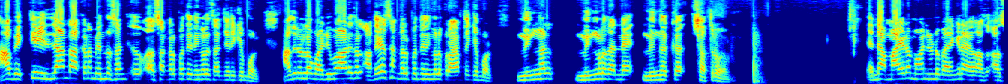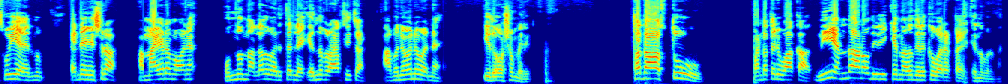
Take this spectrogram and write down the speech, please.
ആ വ്യക്തിയെ ഇല്ലാണ്ടാക്കണം എന്ന് സങ്കല്പത്തിൽ നിങ്ങൾ സഞ്ചരിക്കുമ്പോൾ അതിനുള്ള വഴിപാടുകൾ അതേ സങ്കല്പത്തിൽ നിങ്ങൾ പ്രാർത്ഥിക്കുമ്പോൾ നിങ്ങൾ നിങ്ങൾ തന്നെ നിങ്ങൾക്ക് ശത്രുവാണ് എന്റെ അമ്മായിയുടെ മോനോട് ഭയങ്കര അസൂയായിരുന്നു എന്റെ ഈശ്വര അമ്മായിയുടെ മോന് ഒന്നും നല്ലത് വരുത്തല്ലേ എന്ന് പ്രാർത്ഥിച്ചാൽ അവനോന് തന്നെ ഈ ദോഷം വരും. തദാസ്തു. പണ്ടത്തെ ഒരു വാക്കാ നീ എന്താണോ നിരീക്കുന്നത് നിനക്ക് വരട്ടെ എന്ന് പറഞ്ഞു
